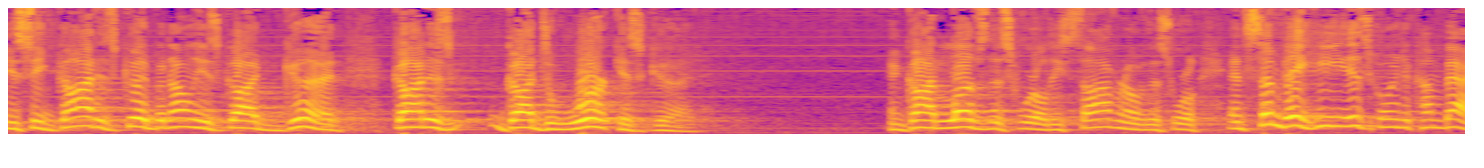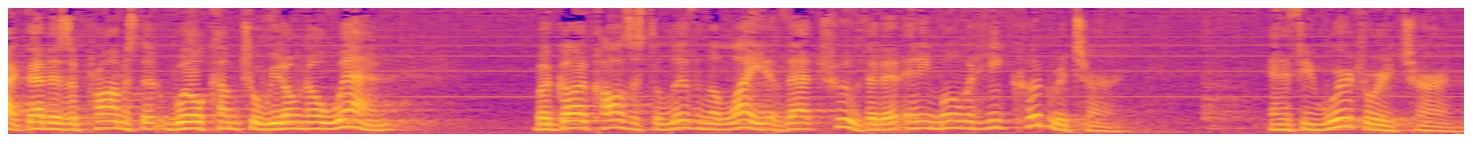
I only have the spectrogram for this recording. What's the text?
You see, God is good, but not only is God good, God is, God's work is good. And God loves this world. He's sovereign over this world. And someday He is going to come back. That is a promise that will come true. We don't know when. But God calls us to live in the light of that truth, that at any moment He could return. And if He were to return,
